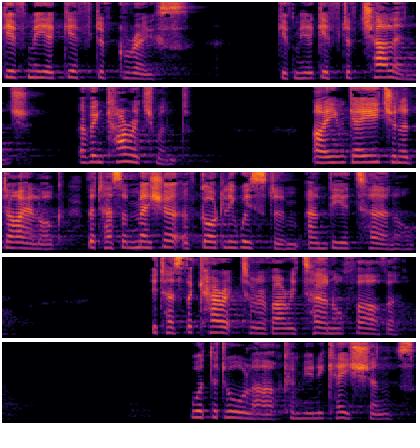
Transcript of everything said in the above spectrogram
Give me a gift of growth. Give me a gift of challenge, of encouragement. I engage in a dialogue that has a measure of godly wisdom and the eternal. It has the character of our eternal Father. Would that all our communications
